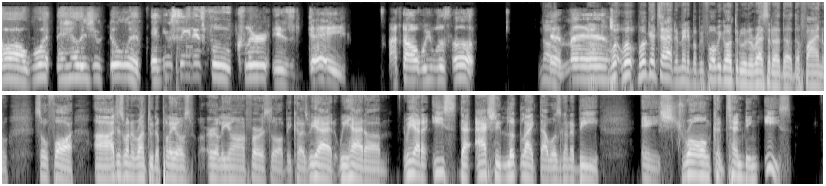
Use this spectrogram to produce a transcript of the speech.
what the hell is you doing? And you see this fool clear as day. I thought we was up. No, And man, Uh, we'll, we'll we'll get to that in a minute, but before we go through the rest of the the, the final so far, uh, I just want to run through the playoffs early on first off because we had we had um we had an East that actually looked like that was going to be a strong contending East.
